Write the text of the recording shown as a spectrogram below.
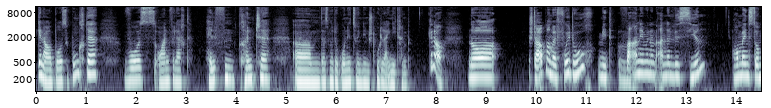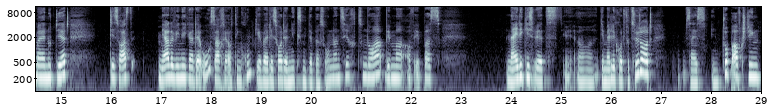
genau, ein paar so Punkte, wo es einem vielleicht helfen könnte, ähm, dass man da gar nicht so in den Strudel reinkommt. Genau. Na, starten wir mal voll durch mit Wahrnehmen und Analysieren. Haben wir uns da mal notiert, das heißt, mehr oder weniger der Ursache auch den Grund geben, weil das hat ja nichts mit der Person an sich zum tun, wenn man auf etwas neidig ist, wie jetzt äh, die Melli gerade verzögert hat, sei es im Job aufgestiegen,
